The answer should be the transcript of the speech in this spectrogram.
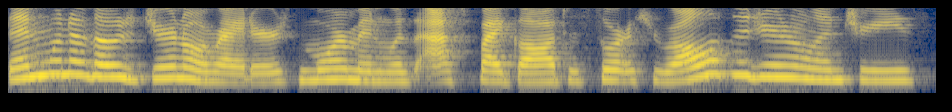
Then one of those journal writers, Mormon, was asked by God to sort through all of the journal entries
